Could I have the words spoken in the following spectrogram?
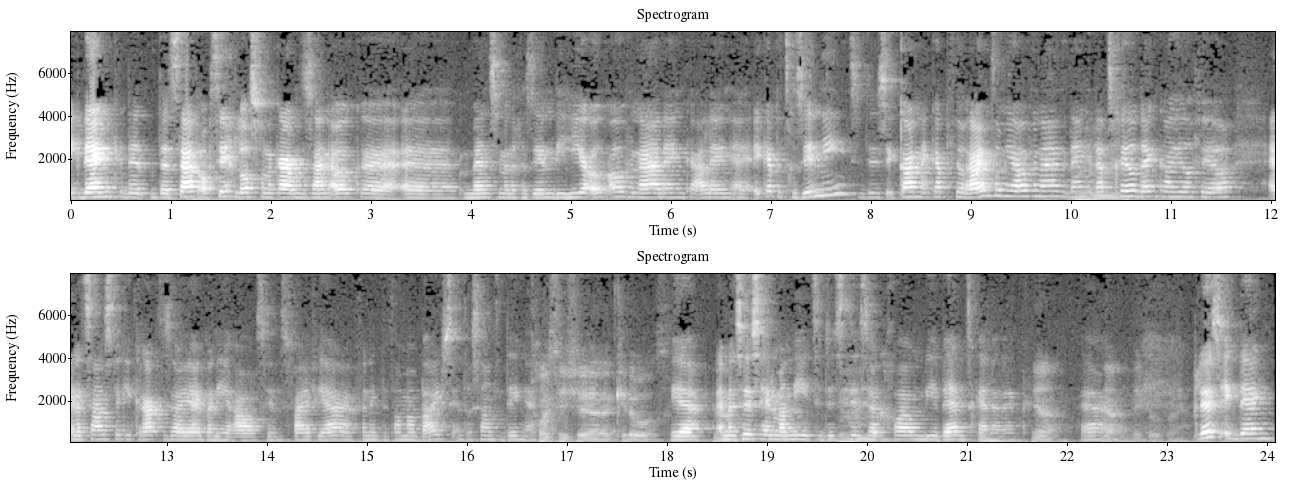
Ik denk, dat, dat staat op zich los van elkaar. Want er zijn ook eh, eh, mensen met een gezin die hier ook over nadenken. Alleen, eh, ik heb het gezin niet. Dus ik, kan, ik heb veel ruimte om hierover na te denken. Dat Mm. scheelt denk ik al heel veel. En het zou een stukje karakter zijn. Ja, ik ben hier al sinds vijf jaar. Vind ik dit allemaal bijst interessante dingen. Gewoon sinds je kiddo was. Ja, Ja. en mijn zus helemaal niet. Dus het is Mm. ook gewoon wie je bent, kennelijk. Ja, Ja. ja, dat denk ik ook wel. Plus, ik denk,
